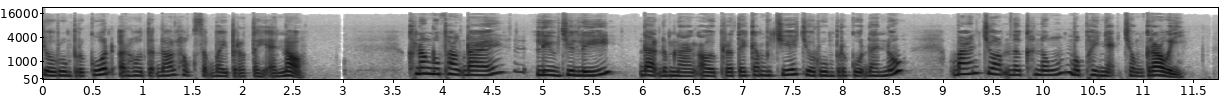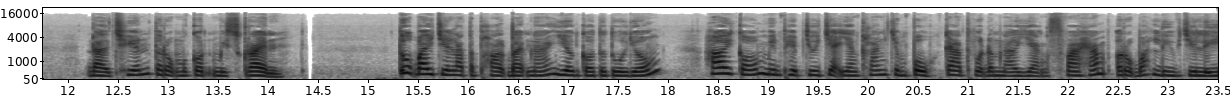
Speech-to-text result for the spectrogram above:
ចូលរួមប្រកួតរហូតដល់63ប្រទេសឯណោះក្នុងនោះផងដែរលីវជាលីដែលតំណាងឲ្យប្រទេសកម្ពុជាចូលរួមប្រកួតដែរនោះបានជាប់នៅក្នុង20នាក់ចុងក្រោយដែលឈានទៅរកមកុដ Miss Grand ទោះបីជាលទ្ធផលបែបណាយើងក៏ទទួលយកហើយក៏មានភាពជឿជាក់យ៉ាងខ្លាំងចំពោះការធ្វើដំណើរយ៉ាងស្វាហាប់របស់ Liv Jilly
